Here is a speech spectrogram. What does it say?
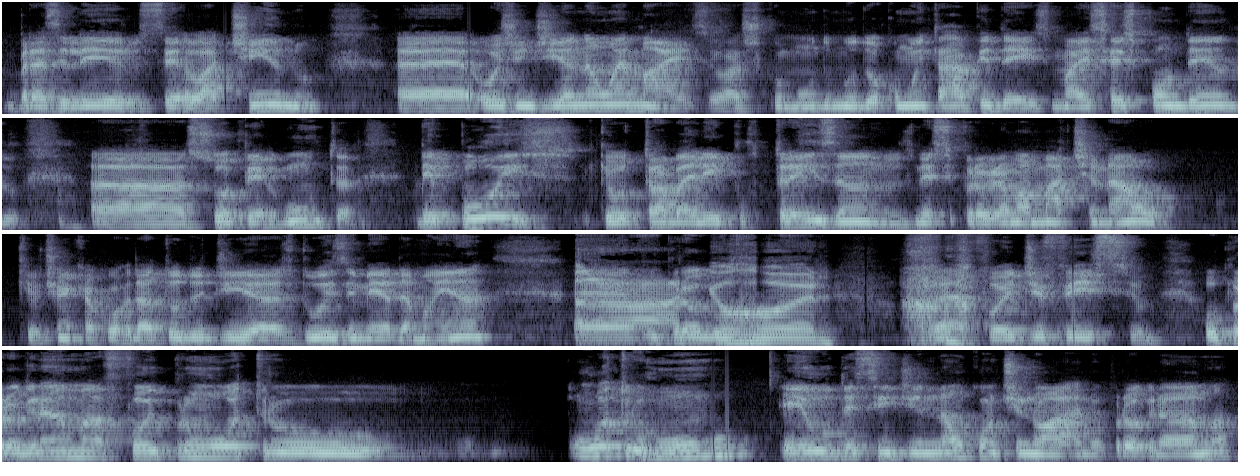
brasileiro, ser latino, é, hoje em dia não é mais. Eu acho que o mundo mudou com muita rapidez. Mas respondendo a sua pergunta, depois que eu trabalhei por três anos nesse programa matinal, que eu tinha que acordar todo dia às duas e meia da manhã, é, ah, o que horror! É, foi difícil. O programa foi para um outro um outro rumo. Eu decidi não continuar no programa,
